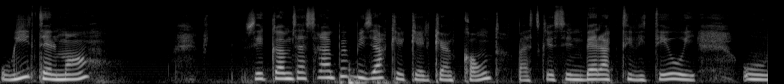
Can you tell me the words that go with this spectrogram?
Oui, tellement. C'est comme ça serait un peu bizarre que quelqu'un contre parce que c'est une belle activité où, où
